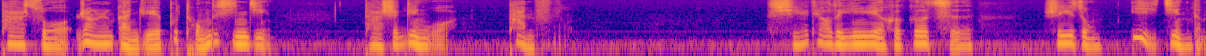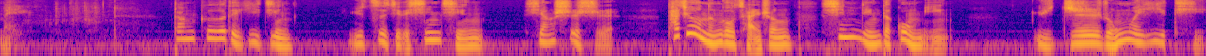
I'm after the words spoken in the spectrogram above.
它所让人感觉不同的心境，它是令我叹服。协调的音乐和歌词是一种意境的美。当歌的意境与自己的心情相视时，它就能够产生心灵的共鸣，与之融为一体，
